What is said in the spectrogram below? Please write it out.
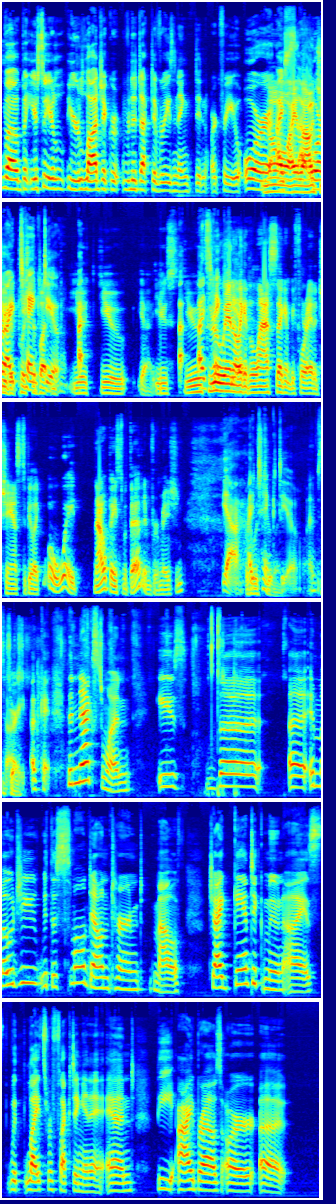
Well, but your so your your logic deductive reasoning didn't work for you, or no, I, I, allowed or you to I push the tanked button. you. You, you, yeah, you, you I threw in like at the last second before I had a chance to be like, oh wait, now based with that information, Yeah, I tanked you. I'm sorry. Okay. The next one is the uh, emoji with the small downturned mouth, gigantic moon eyes with lights reflecting in it, and the eyebrows are uh,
